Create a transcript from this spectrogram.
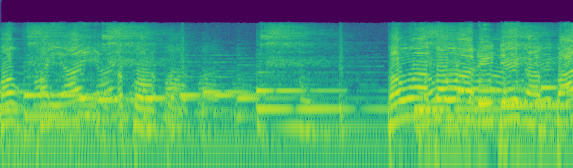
မောက်ဖယားအပေါ်မှာဘဝဘဝတွေတဲကပါ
